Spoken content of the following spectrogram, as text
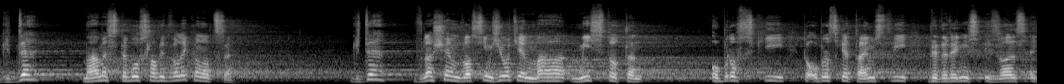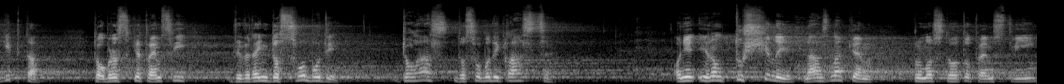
kde máme s tebou slavit Velikonoce? Kde v našem vlastním životě má místo ten obrovský, to obrovské tajemství vyvedení z Izraele z Egypta? To obrovské tajemství vyvedení do svobody, do, lás, do svobody k lásce. Oni jenom tušili náznakem plnost tohoto tajemství.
